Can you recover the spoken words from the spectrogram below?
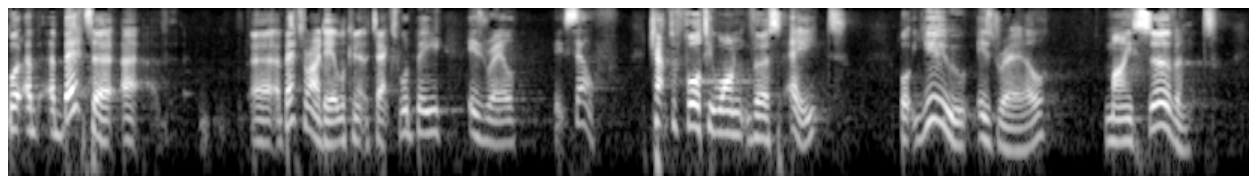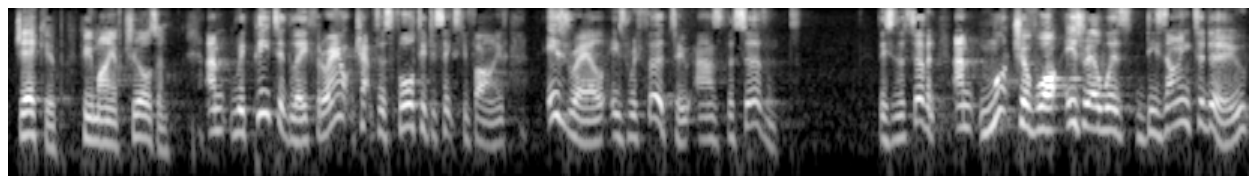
but a, a better, uh, uh, a better idea looking at the text would be Israel itself. Chapter 41 verse 8, but you, Israel, my servant, Jacob, whom I have chosen. And repeatedly throughout chapters 40 to 65, Israel is referred to as the servant. This is the servant. And much of what Israel was designed to do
